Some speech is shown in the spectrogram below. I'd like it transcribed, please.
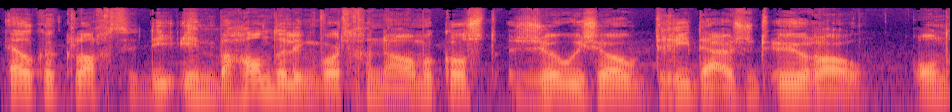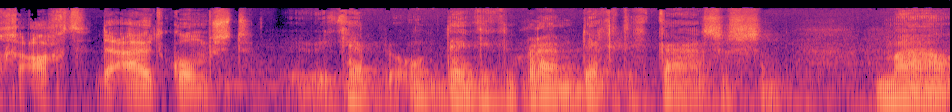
Elke klacht die in behandeling wordt genomen kost sowieso 3000 euro, ongeacht de uitkomst. Ik heb denk ik ruim 30 casussen, maar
